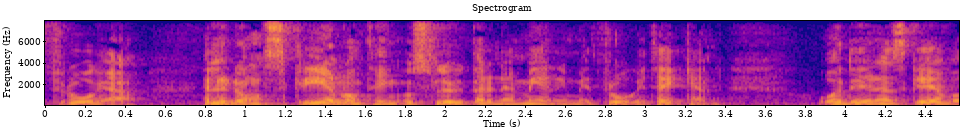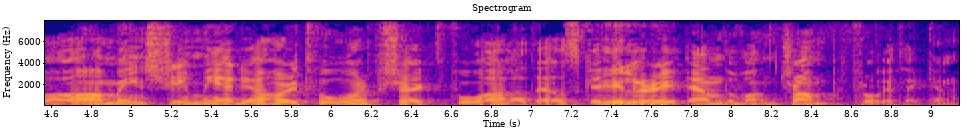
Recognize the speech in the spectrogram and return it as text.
fråga. Eller någon skrev någonting och slutade den meningen med ett frågetecken. Och det den skrev var, ah, mainstream media har i två år försökt få alla att älska Hillary, ändå vann Trump? Frågetecken.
